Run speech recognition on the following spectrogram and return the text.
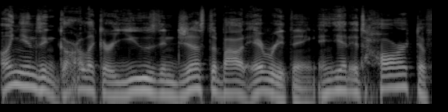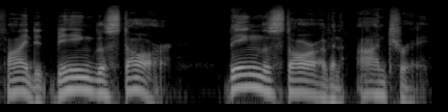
onions and garlic are used in just about everything, and yet it's hard to find it being the star, being the star of an entree.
